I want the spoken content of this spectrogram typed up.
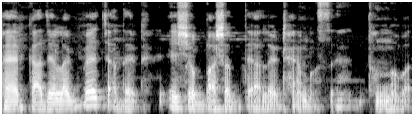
ভাইয়ের কাজে লাগবে যাদের এইসব বাসার দেয়ালে ঠ্যাম আছে। ধন্যবাদ।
